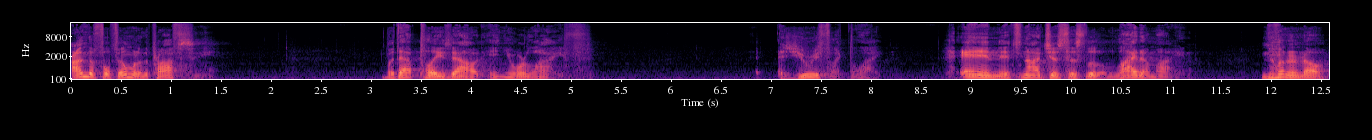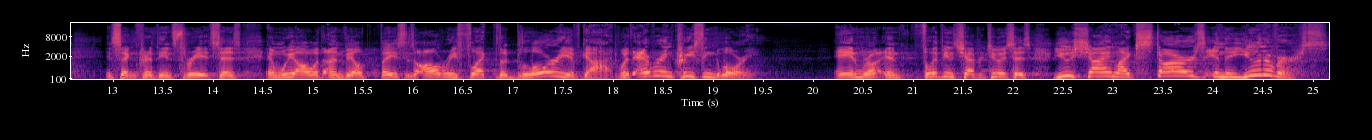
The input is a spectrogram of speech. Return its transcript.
I'm the fulfillment of the prophecy. But that plays out in your life as you reflect the light. And it's not just this little light of mine. No, no, no. In 2 Corinthians 3, it says, And we all with unveiled faces all reflect the glory of God with ever increasing glory. In, in Philippians chapter 2, it says, You shine like stars in the universe.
